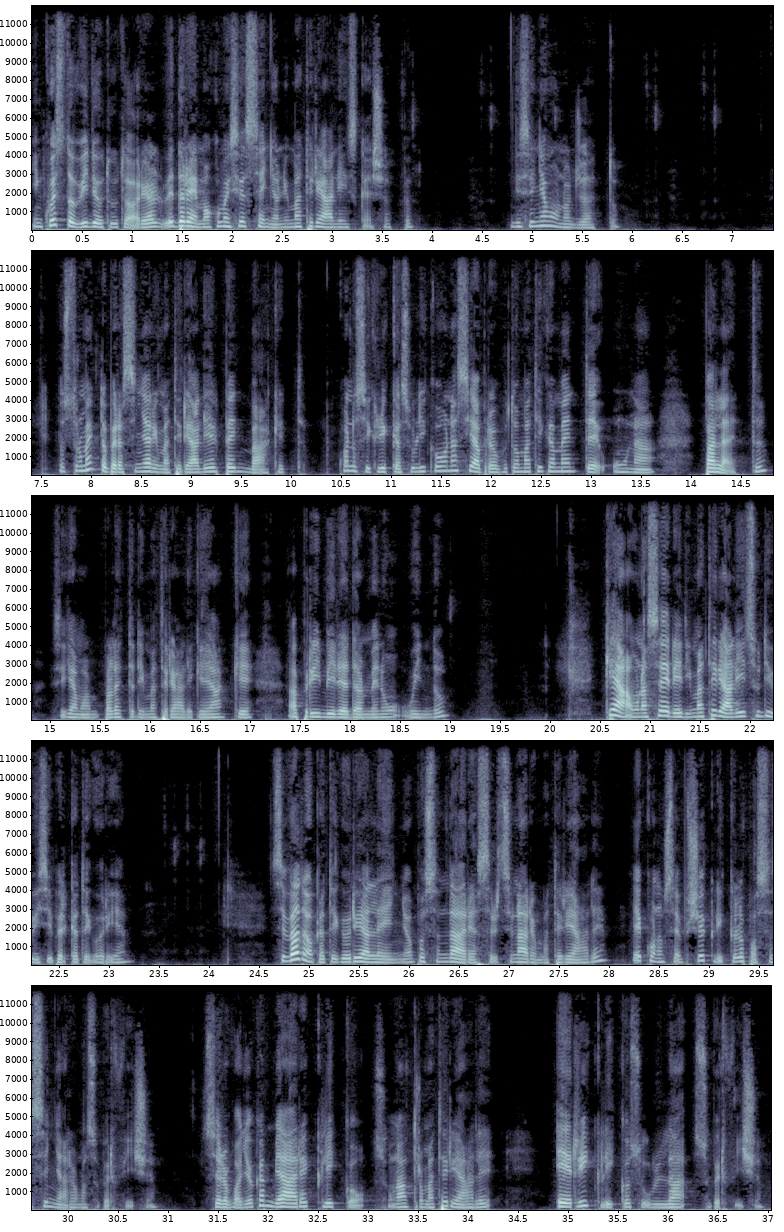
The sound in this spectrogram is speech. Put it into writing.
In questo video tutorial vedremo come si assegnano i materiali in SketchUp. Disegniamo un oggetto. Lo strumento per assegnare i materiali è il Paint Bucket. Quando si clicca sull'icona si apre automaticamente una palette, si chiama palette di materiali che è anche apribile dal menu Window, che ha una serie di materiali suddivisi per categorie. Se vado in categoria legno posso andare a selezionare un materiale e con un semplice clic lo posso assegnare a una superficie. Se lo voglio cambiare, clicco su un altro materiale e riclicco sulla superficie.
